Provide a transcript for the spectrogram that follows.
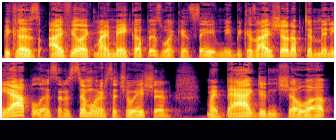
because I feel like my makeup is what can save me. Because I showed up to Minneapolis in a similar situation, my bag didn't show up.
